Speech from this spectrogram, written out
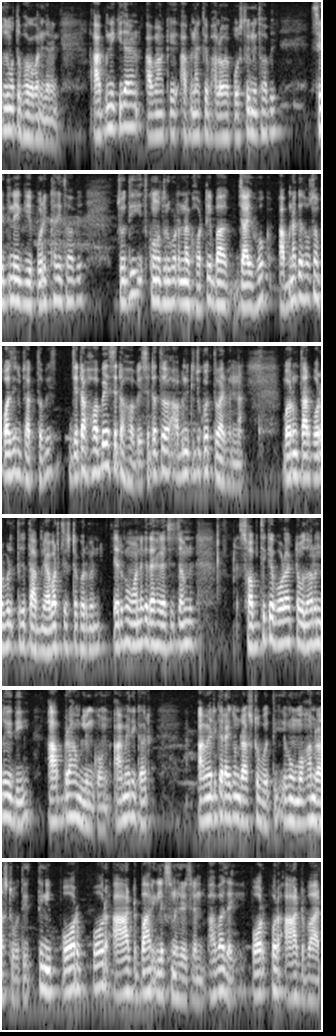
শুধুমাত্র ভগবানই জানেন। আপনি কি জানেন? আমাকে, আপনাকে ভালোভাবে প্রস্তুতি নিতে হবে। সেদিনে গিয়ে পরীক্ষা দিতে হবে। যদি কোনো দুর্ঘটনা ঘটে বা যাই হোক, আপনাকে সবসময় পজিটিভ থাকতে হবে। যেটা হবে, সেটা হবে। সেটা তো আপনি কিছু করতে পারবেন না। বরং তার পরবর্তীতে আপনি আবার চেষ্টা করবেন। এরকম অনেকে দেখা গেছে যেমন সবথেকে বড় একটা উদাহরণ যদি দিই, আব্রাহাম লিঙ্কন, আমেরিকার আমেরিকার একজন রাষ্ট্রপতি এবং মহান রাষ্ট্রপতি। তিনি পরপর আটবার ইলেকশনে হেরেছিলেন। ভাবা যায়, পরপর আটবার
